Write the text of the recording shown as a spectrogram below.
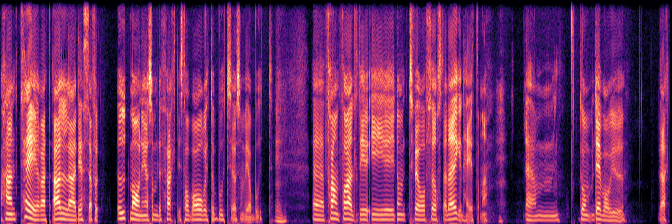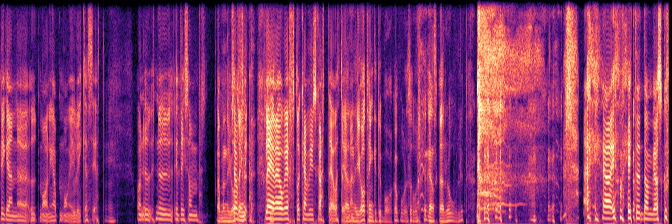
hanterat alla dessa utmaningar som det faktiskt har varit och bott så som vi har bott. Mm. Eh, framförallt i, i de två första lägenheterna. Ehm, de, det var ju verkligen eh, utmaningar på många olika sätt. Mm. Och nu, nu är liksom, Ja, men när så jag, tänk, fl- flera år efter kan vi ju skratta åt det. ja, men- när jag tänker tillbaka på det så var det ganska roligt. Ja, jag vet inte om jag skulle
